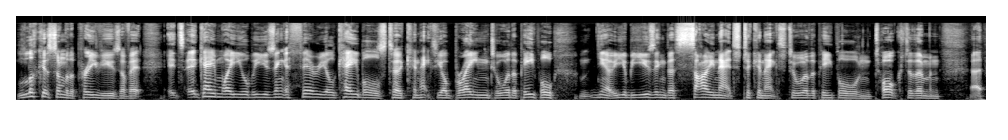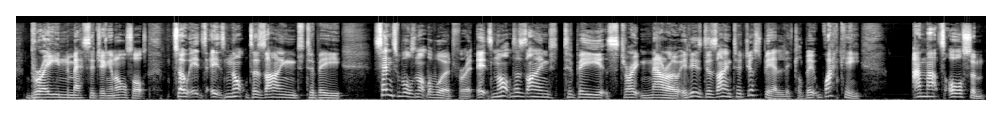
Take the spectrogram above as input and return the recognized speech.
look at some of the previews of it. It's a game where you'll be using ethereal cables to connect your brain to other people. You know, you'll be using the Psynet to connect to other people and talk to them and uh, brain messaging and all sorts. So it's it's not designed to be sensible's not the word for it. It's not designed to be straight and narrow. It is designed to just be a little bit wacky and that's awesome.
